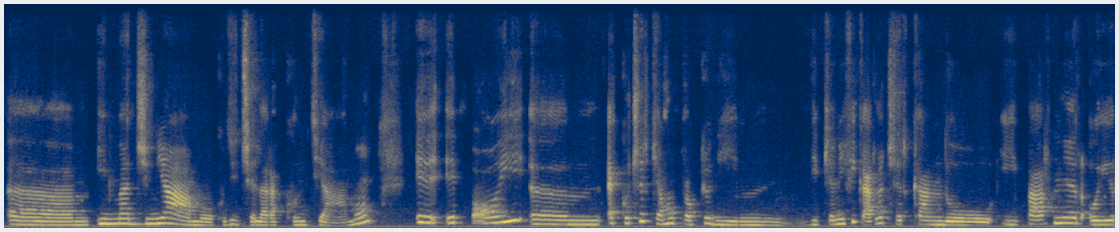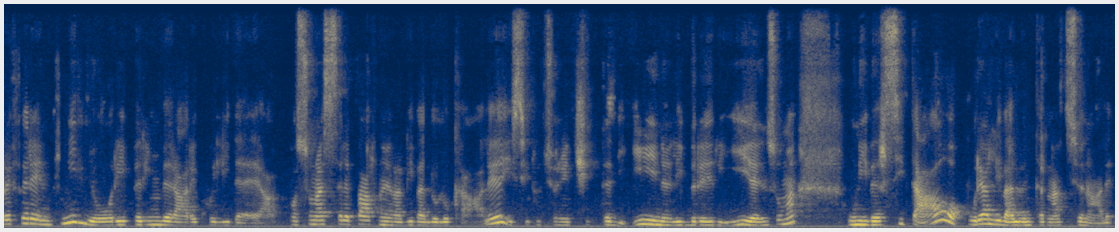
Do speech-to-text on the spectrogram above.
eh, immaginiamo, così ce la raccontiamo e, e poi ehm, ecco cerchiamo proprio di, di, pianificarla cercando i partner o i referenti migliori per inverare quell'idea. Possono essere partner a livello locale, istituzioni cittadine, librerie, insomma, università oppure a livello internazionale.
